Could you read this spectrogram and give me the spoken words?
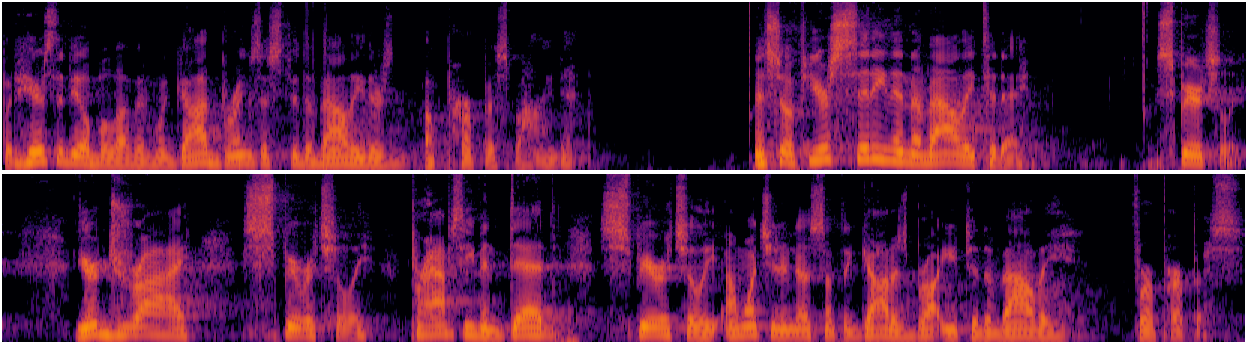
But here's the deal, beloved when God brings us through the valley, there's a purpose behind it. And so if you're sitting in a valley today, spiritually, you're dry spiritually, perhaps even dead spiritually, I want you to know something. God has brought you to the valley for a purpose.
